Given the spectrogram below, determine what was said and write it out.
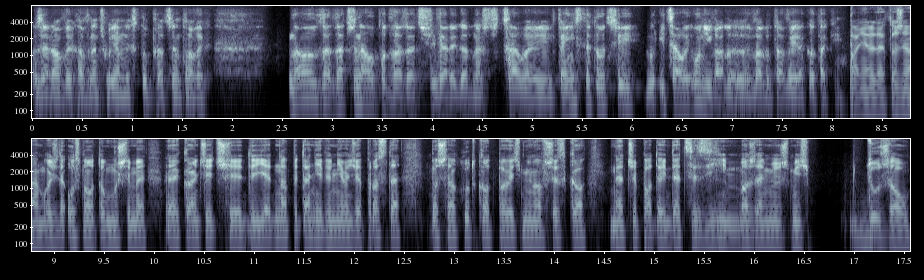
zerowych, a wręcz ujemnych stóp procentowych no, za, zaczynało podważać wiarygodność całej tej instytucji i całej Unii wal- Walutowej jako takiej. Panie redaktorze, mam godzinę ósmą, to musimy e, kończyć E, jedno pytanie. Wiem, nie będzie proste. Proszę o krótką odpowiedź mimo wszystko. E, Czy po tej decyzji możemy już mieć dużą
